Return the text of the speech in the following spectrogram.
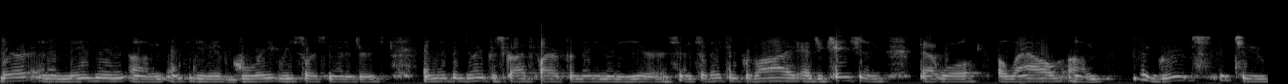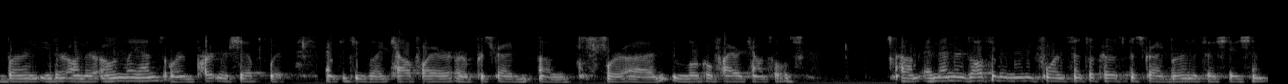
they're an amazing um, entity. They have great resource managers, and they've been doing prescribed fire for many, many years. And so they can provide education that will allow um, groups to burn either on their own lands or in partnership with entities like CAL FIRE or prescribed um, or uh, local fire councils. Um, and then there's also the newly formed Central Coast Prescribed Burn Association.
